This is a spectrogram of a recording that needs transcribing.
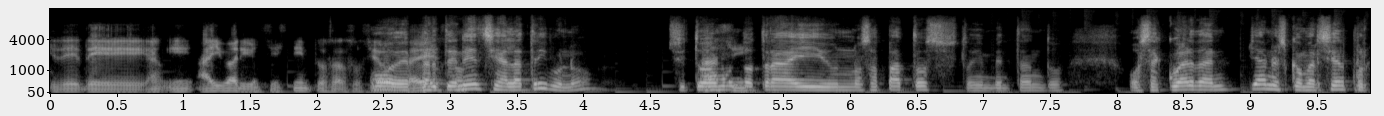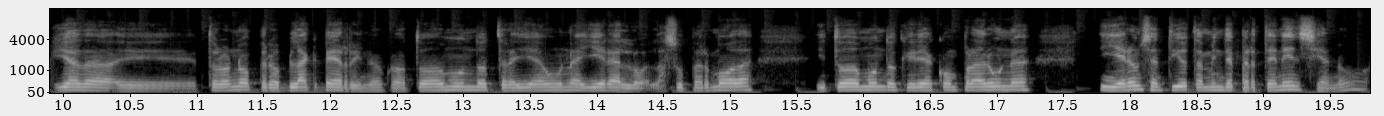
De, de, hay varios instintos asociados. O de pertenencia a la tribu, ¿no? Si todo el ah, mundo trae unos zapatos, estoy inventando, o se acuerdan, ya no es comercial porque ya eh, tronó, pero Blackberry, ¿no? Cuando todo el mundo traía una y era la super moda y todo el mundo quería comprar una y era un sentido también de pertenencia, ¿no?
